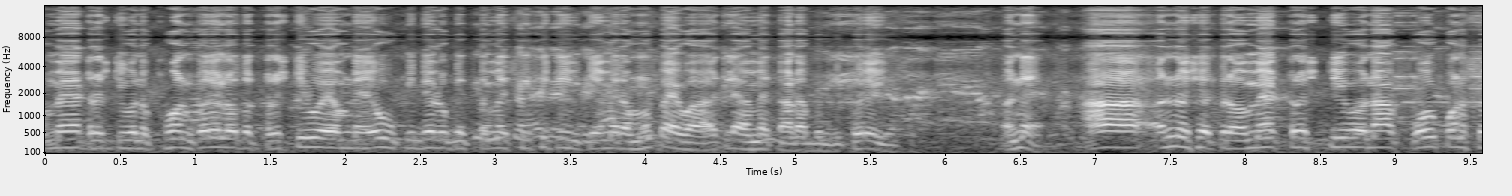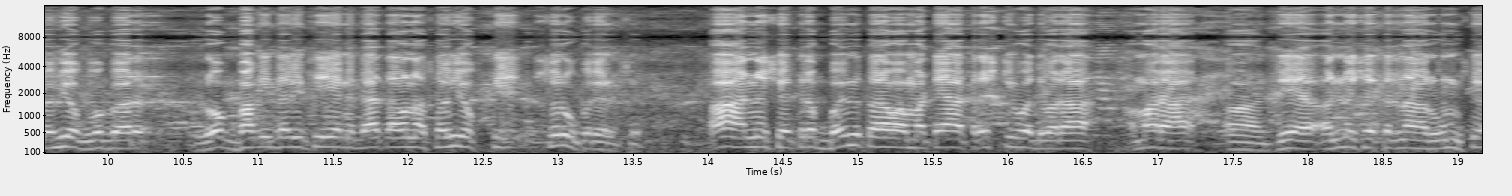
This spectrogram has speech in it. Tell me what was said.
અમે ટ્રસ્ટીઓને ફોન કરેલો તો ટ્રસ્ટીઓએ અમને એવું કીધેલું કે તમે સીસીટીવી કેમેરા મુકાવ્યા એટલે અમે તાળાબંધી કરેલી. છે અને આ અન્ન ક્ષેત્ર અમે ટ્રસ્ટીઓના કોઈ પણ સહયોગ વગર લોક ભાગીદારીથી અને દાતાઓના સહયોગથી શરૂ કરેલ છે. આ અન્ન ક્ષેત્ર બંધ કરાવવા માટે આ ટ્રસ્ટીઓ દ્વારા અમારા જે અન્ન ક્ષેત્રના રૂમ છે,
